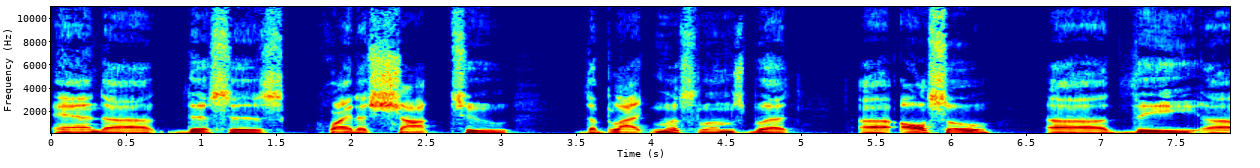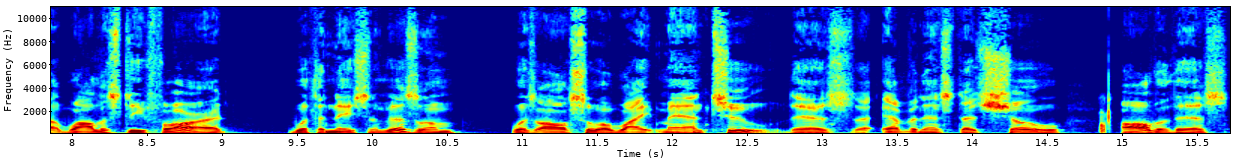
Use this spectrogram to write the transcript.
and uh, this is quite a shock to the black Muslims, but uh, also uh, the uh, Wallace D. Fard with the Nation of Islam was also a white man too. There's uh, evidence that show all of this.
